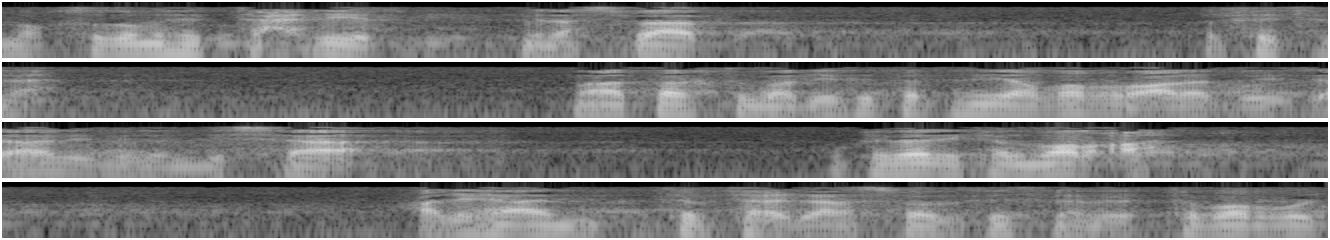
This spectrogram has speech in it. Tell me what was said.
المقصود منه التحذير من أسباب الفتنة. ما تركت بعد فتنة هي ضر على الرجال من النساء. وكذلك المرأة عليها أن تبتعد عن أسباب الفتنة من التبرج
